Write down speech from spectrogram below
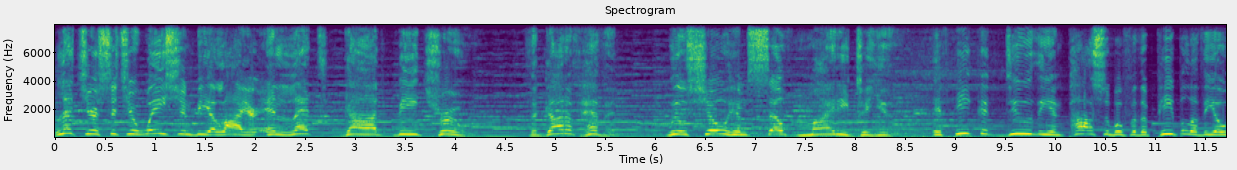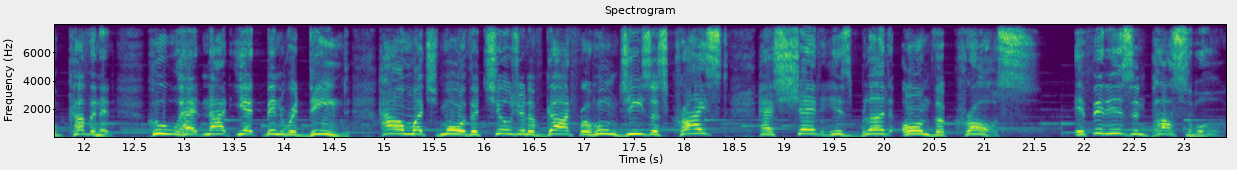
Let your situation be a liar and let God be true. The God of heaven will show Himself mighty to you. If he could do the impossible for the people of the old covenant who had not yet been redeemed, how much more the children of God for whom Jesus Christ has shed his blood on the cross? If it is impossible,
